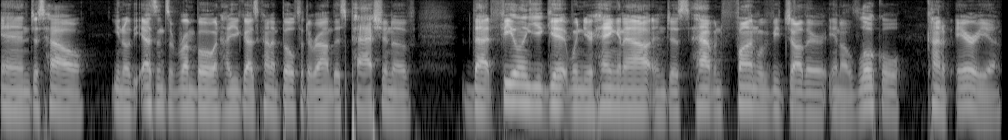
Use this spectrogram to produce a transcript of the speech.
and just how you know the essence of Runbow and how you guys kind of built it around this passion of that feeling you get when you're hanging out and just having fun with each other in a local kind of area.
